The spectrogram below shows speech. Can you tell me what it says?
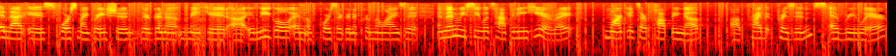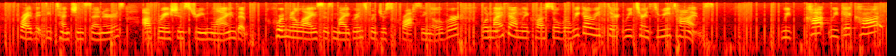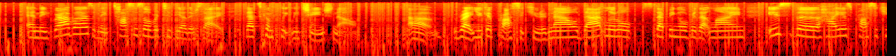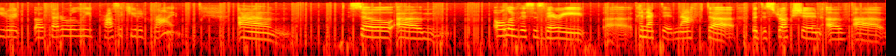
and that is forced migration. They're going to make it uh, illegal, and of course, they're going to criminalize it. And then we see what's happening here, right? Markets are popping up, uh, private prisons everywhere, private detention centers, Operation Streamline that criminalizes migrants for just crossing over. When my family crossed over, we got retur- returned three times we'd caught, we'd get caught, and they'd grab us and they'd toss us over to the other side. That's completely changed now. Um, right, you get prosecuted. Now, that little stepping over that line is the highest prosecuted, uh, federally prosecuted crime. Um, so, um, all of this is very uh, connected. NAFTA, the destruction of um,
